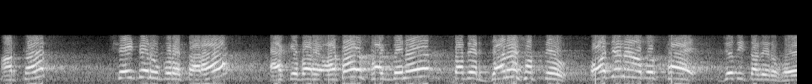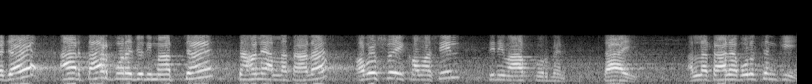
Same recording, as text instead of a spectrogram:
অর্থাৎ সেইটার উপরে তারা একেবারে অটল থাকবে না, তাদের জানা সত্ত্বেও, অজানা অবস্থায় যদি তাদের হয়ে যায়, আর তারপরে যদি মাপ চায়, তাহলে আল্লাহ তাআলা অবশ্যই ক্ষমাশীল, তিনি মাফ করবেন। তাই আল্লাহ তাআলা বলেছেন কি?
